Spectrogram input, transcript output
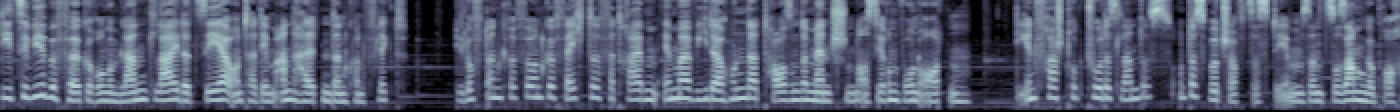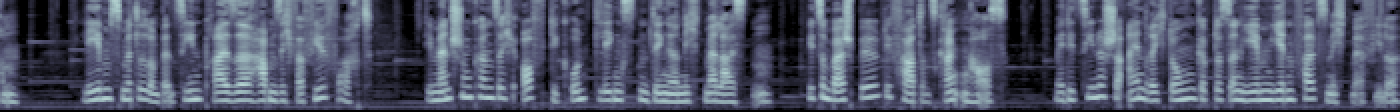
Die Zivilbevölkerung im Land leidet sehr unter dem anhaltenden Konflikt. Die Luftangriffe und Gefechte vertreiben immer wieder Hunderttausende Menschen aus ihren Wohnorten. Die Infrastruktur des Landes und das Wirtschaftssystem sind zusammengebrochen. Lebensmittel- und Benzinpreise haben sich vervielfacht. Die Menschen können sich oft die grundlegendsten Dinge nicht mehr leisten, wie zum Beispiel die Fahrt ins Krankenhaus. Medizinische Einrichtungen gibt es in Jemen jedenfalls nicht mehr viele.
